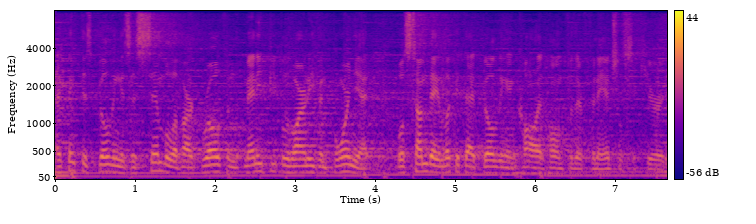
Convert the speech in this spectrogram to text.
I think this building is a symbol of our growth, and many people who aren't even born yet will someday look at that building and call it home for their financial security.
